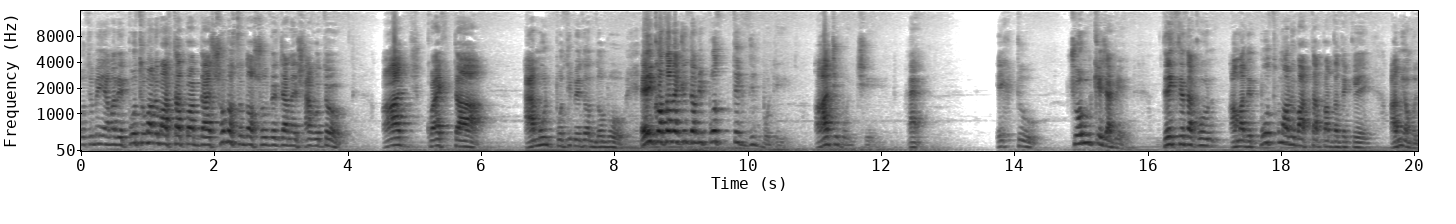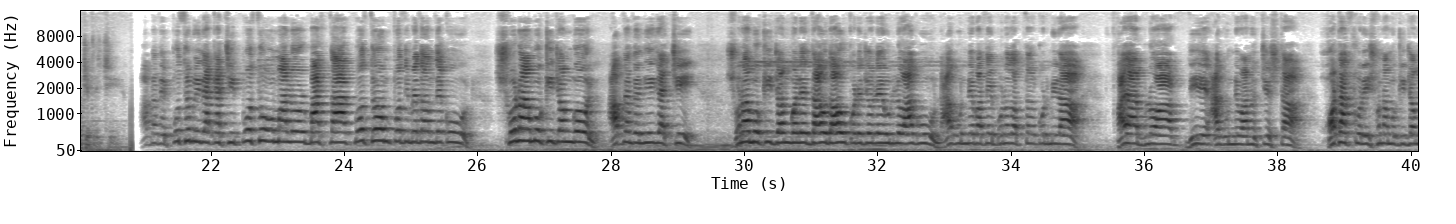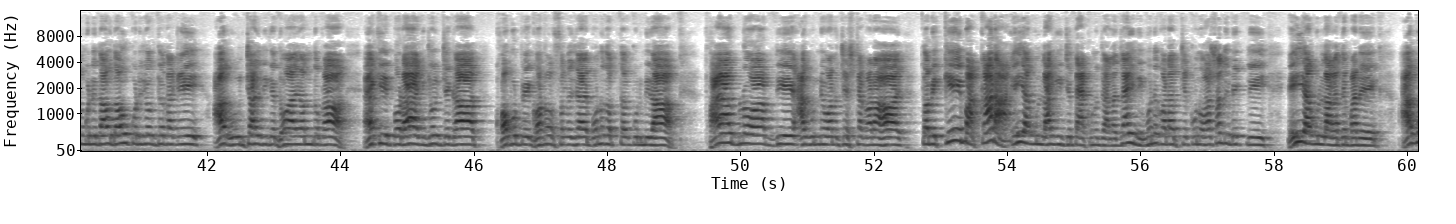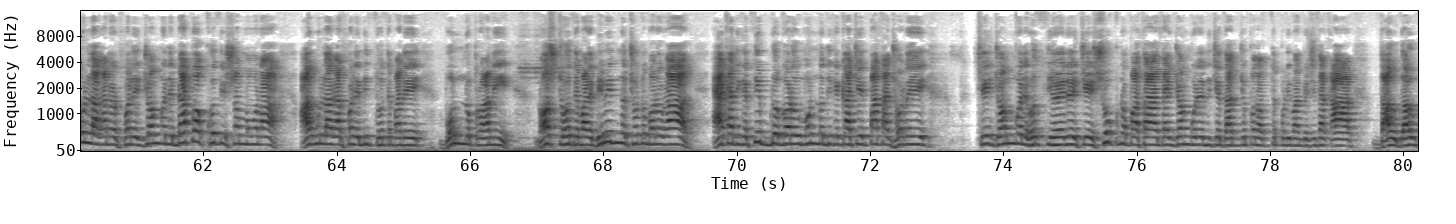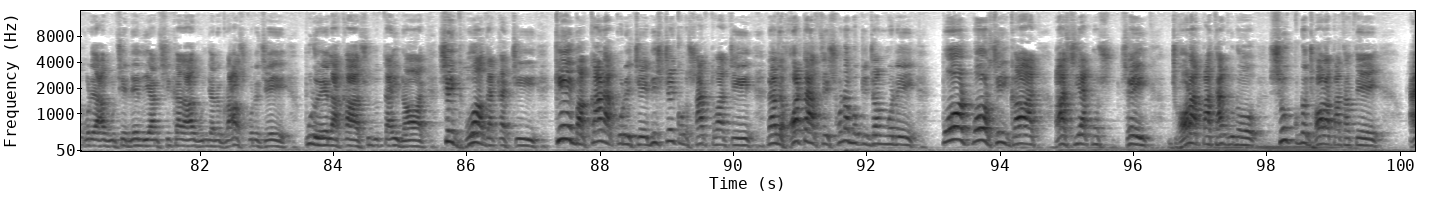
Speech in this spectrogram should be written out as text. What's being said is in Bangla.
প্রথমেই আমাদের প্রথম আলো বার্তার পর্দায় সমস্ত দর্শকদের জানাই স্বাগত। আজ কয়েকটা এমন প্রতিবেদন দেবো। এই কথাটা কিন্তু আমি প্রত্যেক দিন বলি আজ বলছি। হ্যাঁ একটু চমকে যাবেন। দেখতে থাকুন আমাদের প্রথম আলো বার্তার পর্দা থেকে আমি অমর চেটেছি। আপনাদের প্রথমেই দেখাচ্ছি প্রথম আলোর বার্তার প্রথম প্রতিবেদন। দেখুন, সোনামুখী জঙ্গল। আপনাদের নিয়ে যাচ্ছি সোনামুখী জঙ্গলে দাউ দাউ করে জ্বলে উঠল আগুন। আগুন নেভাতে বন দপ্তর কর্মীরা ফায়ার ব্লোয়ার দিয়ে আগুন নেভানোর চেষ্টা। হঠাৎ করে সোনামুখী জঙ্গলে দাউ দাউ করে জ্বলতে থাকে। আগুন চারিদিকে ধোঁয়ায় অন্ধকার। একের পর এক জ্বলছে গাছ। খবর পেয়ে ঘটনাস্থলে যায় বন দপ্তর কর্মীরা। ফায়ার ব্লোয়ার দিয়ে আগুন নেভানোর চেষ্টা করা হয়। তবে কে বা কারা এই আগুন লাগিয়েছে তা এখনও জানা যায়নি। মনে করা হচ্ছে কোনো অসাধু ব্যক্তি এই আগুন লাগাতে পারে। আগুন লাগানোর ফলে জঙ্গলে ব্যাপক ক্ষতির সম্ভাবনা। আগুন লাগার ফলে মৃত্যু হতে পারে বন্য প্রাণী, নষ্ট হতে পারে বিভিন্ন ছোট বড় গাছ। একাদিকে তীব্র গরম, অন্যদিকে গাছের পাতা ঝরে। সেই জঙ্গলে ভর্তি হয়ে রয়েছে শুকনো পাতা, তাই জঙ্গলের নিচে দাহ্য পদার্থের পরিমাণ বেশি থাকার দাউ দাউ করে আগুন সে লেলিয়ান শিকার আগুন যেন গ্রাস করেছে পুরো এলাকা। শুধু তাই নয়, সেই ধোঁয়া দেখাচ্ছি। কে বা কারা করেছে? নিশ্চয়ই কোনো স্বার্থ আছে। নাহলে হঠাৎ সেই সোনামুখী জঙ্গলে পর পর সেই গাছ আসি এখন সেই ঝরা পাতাগুলো, শুকনো ঝরা পাতাতে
